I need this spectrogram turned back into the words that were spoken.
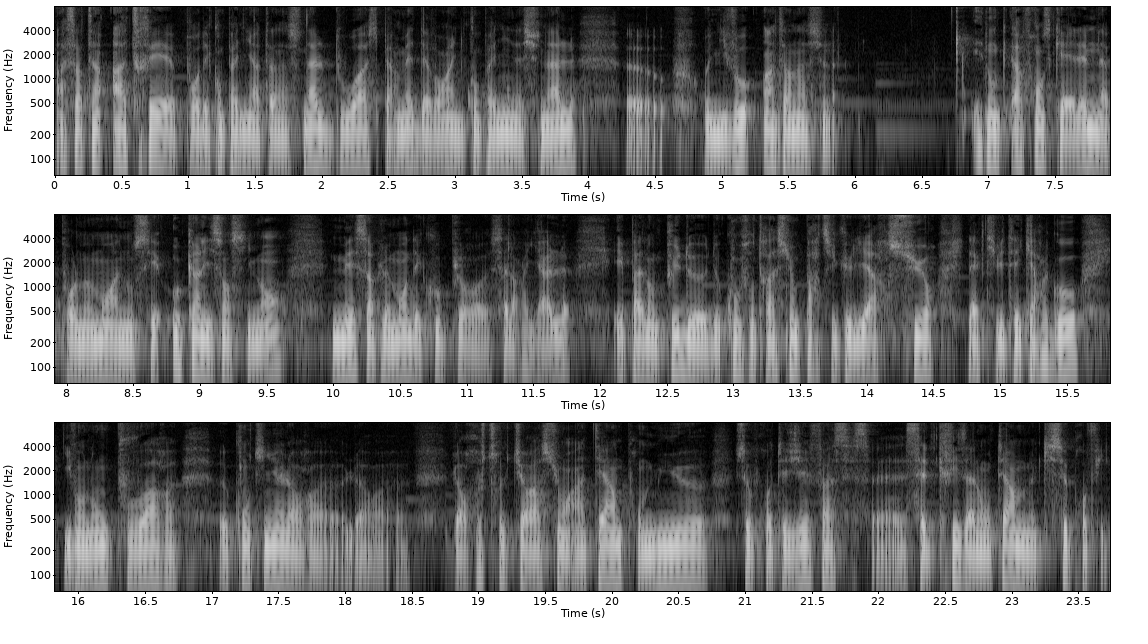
un certain attrait pour des compagnies internationales doit se permettre d'avoir une compagnie nationale euh, au niveau international. Et donc Air France KLM n'a pour le moment annoncé aucun licenciement, mais simplement des coupures salariales et pas non plus de, concentration particulière sur l'activité cargo. Ils vont donc pouvoir continuer leur, restructuration interne pour mieux se protéger face à cette crise à long terme qui se profile.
